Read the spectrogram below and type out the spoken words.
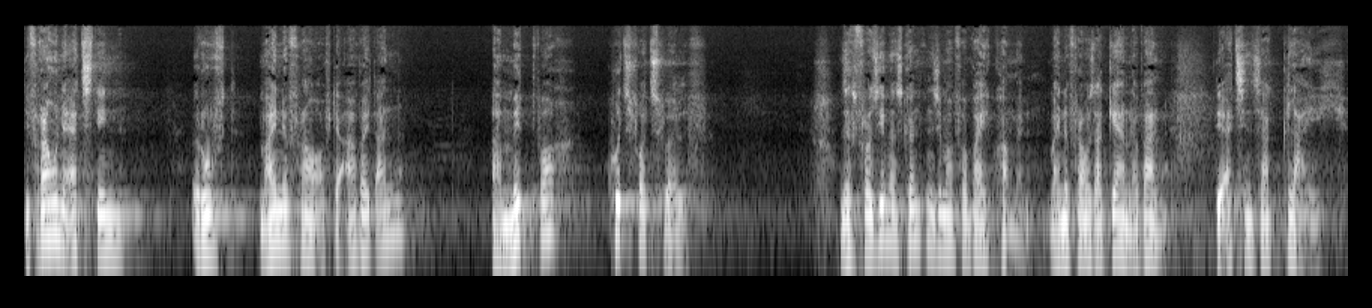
Die Frauenärztin ruft meine Frau auf der Arbeit an am Mittwoch kurz vor zwölf und sagt, Frau Siemens, könnten Sie mal vorbeikommen? Meine Frau sagt gerne, wann? Die Ärztin sagt gleich,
